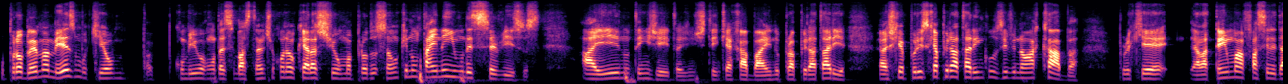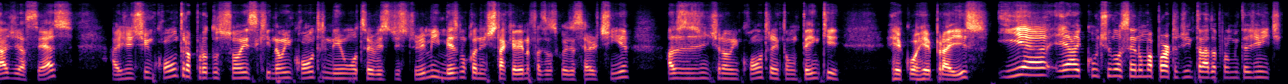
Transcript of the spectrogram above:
O problema mesmo que eu comigo acontece bastante é quando eu quero assistir uma produção que não tá em nenhum desses serviços. Aí não tem jeito, a gente tem que acabar indo para pirataria. Eu acho que é por isso que a pirataria inclusive não acaba, porque ela tem uma facilidade de acesso, a gente encontra produções que não encontra em nenhum outro serviço de streaming, mesmo quando a gente está querendo fazer as coisas certinha, às vezes a gente não encontra, então tem que recorrer para isso. E é, é, continua sendo uma porta de entrada para muita gente,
